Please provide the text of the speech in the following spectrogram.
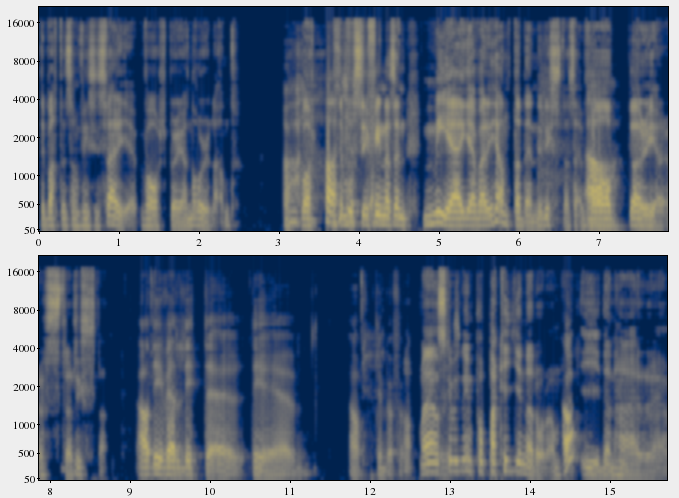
debatten som finns i Sverige, vart börjar Norrland? Var, det måste ju finnas en mega-variant av den i Ryssland. Så här, ja. Var börjar östra Ryssland? Ja, det är väldigt, eh, det är, ja, det är en bra fråga. Ja, men ska vi gå in på partierna då, då ja. i den här eh,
